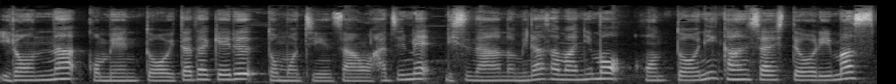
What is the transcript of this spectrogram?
いろんなコメントをいただけるともちんさんをはじめリスナーの皆様にも本当に感謝しております。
